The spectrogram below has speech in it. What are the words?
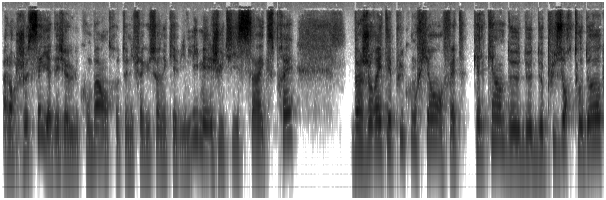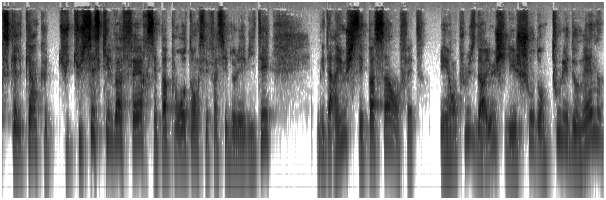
alors je sais, il y a déjà eu le combat entre Tony Ferguson et Kevin Lee, mais j'utilise ça exprès. Ben, j'aurais été plus confiant en fait. Quelqu'un de, plus orthodoxe, quelqu'un que tu, sais ce qu'il va faire, c'est pas pour autant que c'est facile de l'éviter. Mais Darius, c'est pas ça en fait. Et en plus, Darius, il est chaud dans tous les domaines.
